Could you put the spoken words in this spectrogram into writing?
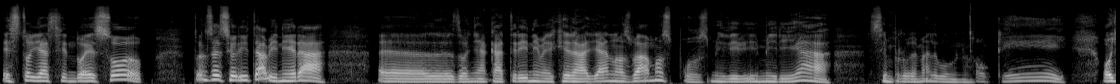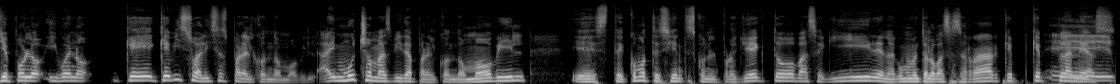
estoy haciendo eso. Entonces, si ahorita viniera eh, doña Catrín y me dijera, ya nos vamos, pues me, me iría sin problema alguno. Ok. Oye, Polo, y bueno, ¿qué, ¿qué visualizas para el condomóvil? Hay mucho más vida para el condomóvil. Este, ¿Cómo te sientes con el proyecto? ¿Va a seguir? ¿En algún momento lo vas a cerrar? ¿Qué, qué planeas? Eh,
